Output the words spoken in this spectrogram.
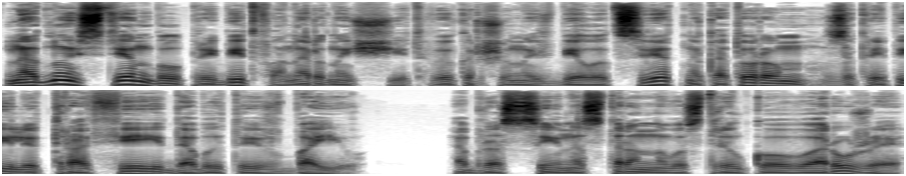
На одной из стен был прибит фонарный щит, выкрашенный в белый цвет, на котором закрепили трофеи, добытые в бою. Образцы иностранного стрелкового оружия,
